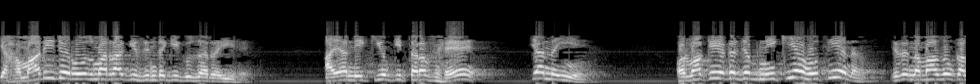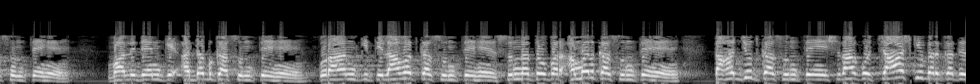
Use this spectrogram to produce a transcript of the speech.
کہ ہماری جو روزمرہ کی زندگی گزر رہی ہے، آیا نیکیوں کی طرف ہے یا نہیں ہے؟ اور واقعی اگر جب نیکیاں ہوتی ہیں نا، جیسے نمازوں کا سنتے ہیں والدین کے ادب کا سنتے ہیں، قرآن کی تلاوت کا سنتے ہیں، سنتوں پر عمل کا سنتے ہیں تحجد کا سنتے ہیں، اشراق و چاش کی برکتیں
